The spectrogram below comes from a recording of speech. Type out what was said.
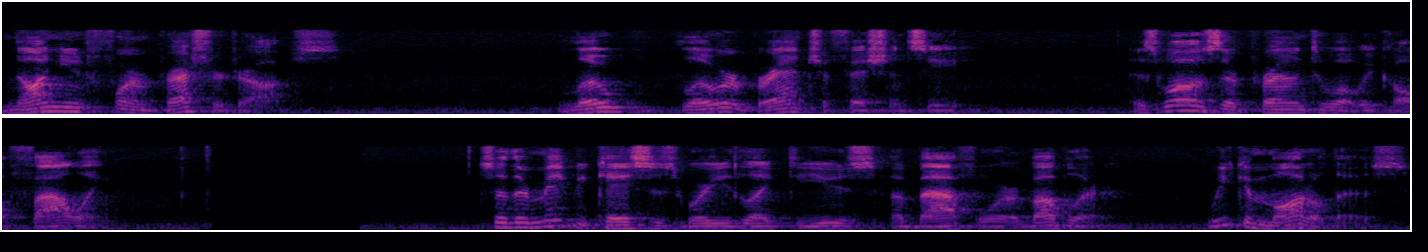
non-uniform pressure drops, low, lower branch efficiency, as well as they're prone to what we call fouling. So there may be cases where you'd like to use a baffle or a bubbler. We can model those.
